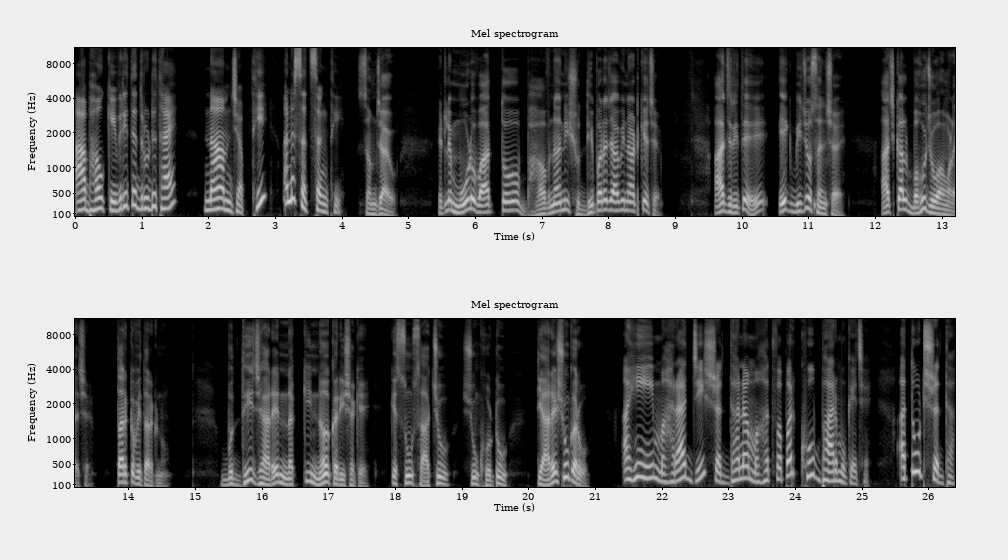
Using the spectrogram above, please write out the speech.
આ ભાવ કેવી રીતે દૃઢ થાય? નામ જપથી અને સત્સંગથી. સમજાયું. એટલે મૂળ વાત તો ભાવનાની શુદ્ધિ પર જ આવીને અટકે છે. આ જ રીતે એક બીજો સંશય આજકાલ બહુ જોવા મળે છે તર્ક વિતર્કનો બુદ્ધિ જ્યારે નક્કી ન કરી શકે કે શું સાચું, શું ખોટું, ત્યારે શું કરવું? અહીં મહારાજજી શ્રદ્ધાના મહત્વ પર ખૂબ ભાર મૂકે છે, અતૂટ શ્રદ્ધા.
